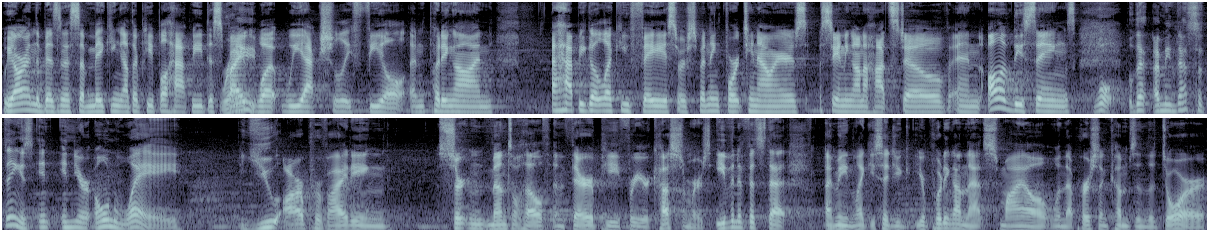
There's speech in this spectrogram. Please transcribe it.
we are in the business of making other people happy despite Right. what we actually feel and putting on a happy-go-lucky face or spending 14 hours standing on a hot stove and all of these things. Well, that, I mean, that's the thing is in, in your own way, you are providing certain mental health and therapy for your customers. Even if it's that i mean like you said you, you're putting on that smile when that person comes in the door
